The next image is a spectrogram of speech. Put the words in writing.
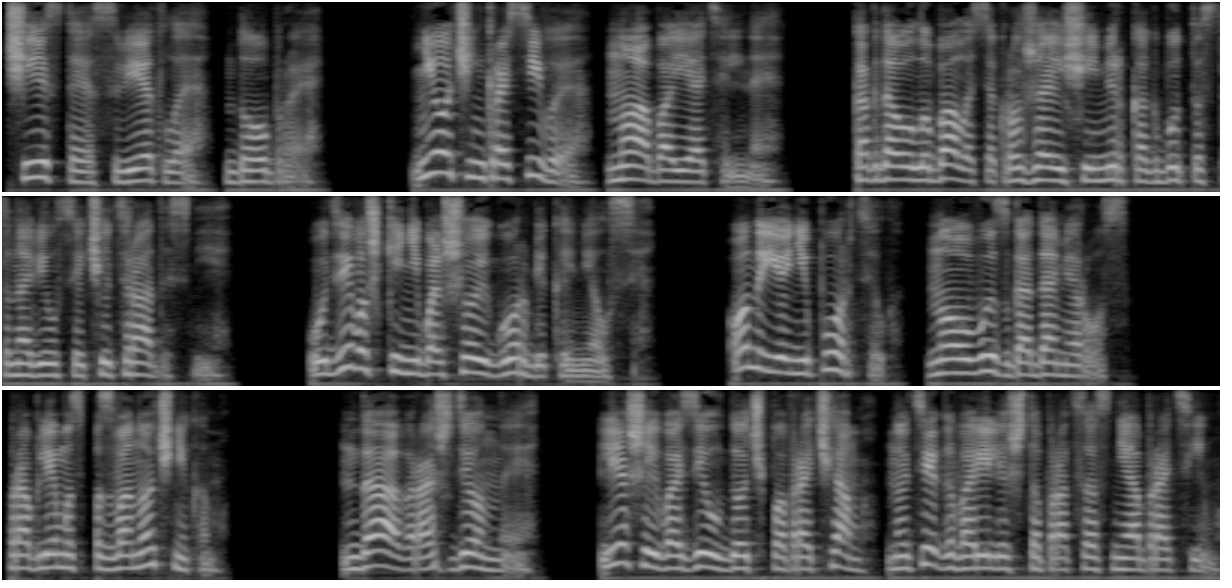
Чистая, светлая, добрая. Не очень красивая, но обаятельная. Когда улыбалась, окружающий мир как будто становился чуть радостнее. У девушки небольшой горбик имелся. Он ее не портил, но, увы, с годами рос. Проблемы с позвоночником? Да, врожденные. Леший возил дочь по врачам, но те говорили, что процесс необратим.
